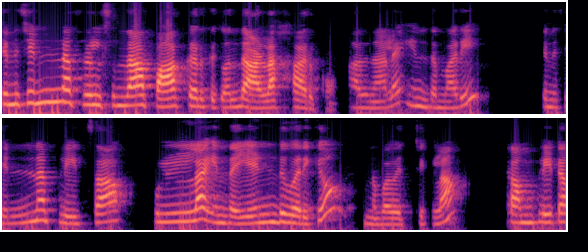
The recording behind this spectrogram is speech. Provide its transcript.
சின்ன சின்ன ஃப்ரில்ஸ் இருந்தா பார்க்கறதுக்கு வந்து அழகா இருக்கும். அதனால இந்த மாதிரி சின்ன சின்ன ப்ளீட்ஸா ஃபுல்லா இந்த எண்டு வரைக்கும் நம்ம வச்சுக்கலாம். கம்ப்ளீட்டா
